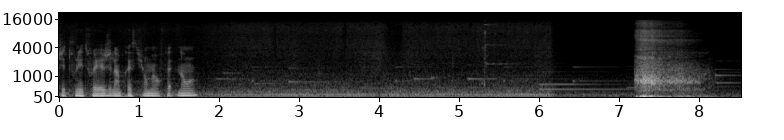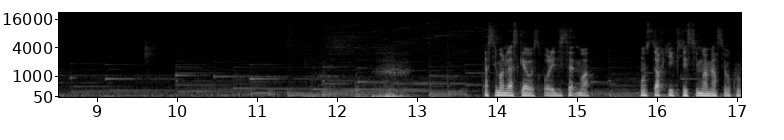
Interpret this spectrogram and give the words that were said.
J'ai tout nettoyé, j'ai l'impression, mais en fait non. hein. Merci Mondlas Chaos pour les 17 mois. Monster Kick les 6 mois, merci beaucoup.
